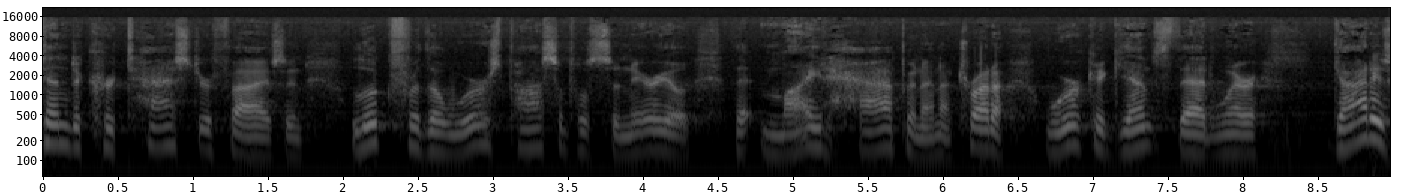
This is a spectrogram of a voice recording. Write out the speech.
tend to catastrophize and look for the worst possible scenario that might happen, and I try to work against that where God is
